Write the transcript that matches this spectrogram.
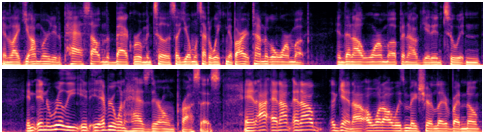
and like I'm ready to pass out in the back room until it's like you almost have to wake me up. All right, time to go warm up. And then I'll warm up and I'll get into it and and, and really it, everyone has their own process. And I and I and I again I, I want to always make sure to let everybody know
